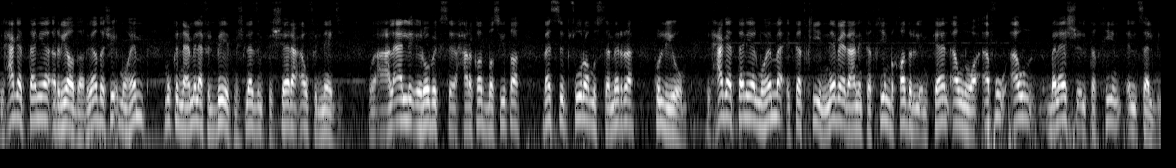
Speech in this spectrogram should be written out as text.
الحاجة الثانية الرياضه الرياضه شيء مهم ممكن نعملها في البيت مش لازم في الشارع أو في النادي. على الأقل ايروبكس حركات بسيطة بس بصورة مستمرة كل يوم. الحاجة الثانية المهمة التدخين. نبعد عن التدخين بقدر الإمكان أو نوقفه أو بلاش التدخين السلبي.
